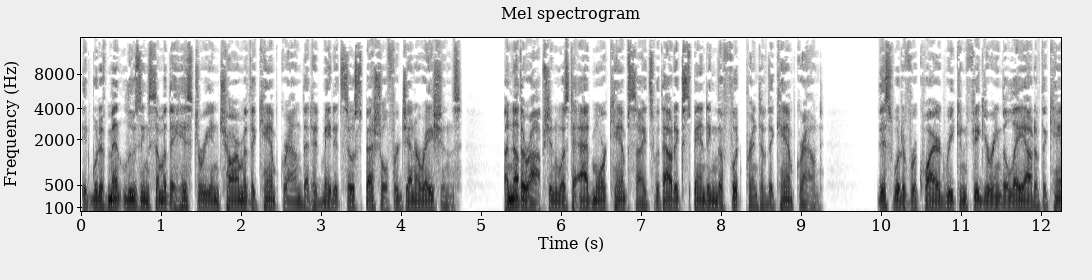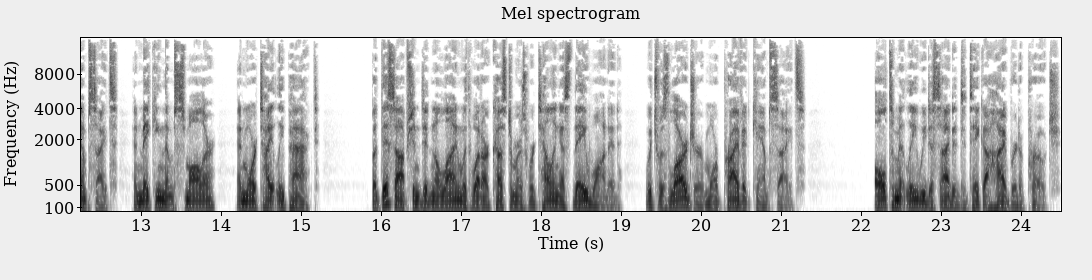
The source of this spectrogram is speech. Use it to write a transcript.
it would have meant losing some of the history and charm of the campground that had made it so special for generations. Another option was to add more campsites without expanding the footprint of the campground. This would have required reconfiguring the layout of the campsites and making them smaller and more tightly packed. But this option didn't align with what our customers were telling us they wanted, which was larger, more private campsites. Ultimately, we decided to take a hybrid approach.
